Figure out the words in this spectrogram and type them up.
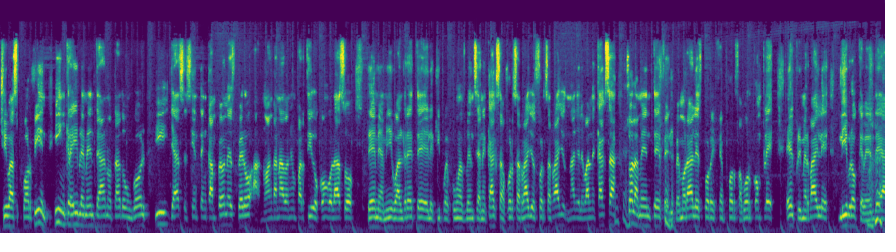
Chivas por fin, increíblemente ha anotado un gol y ya se sienten campeones, pero ah, no han ganado ni un partido con golazo de mi amigo Aldrete. El equipo de Pumas vence a Necaxa, Fuerza Rayos, Fuerza Rayos, nadie le va al Necaxa, solamente Felipe Morales, por ejemplo, por favor, cumple el primer baile, libro que vende a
